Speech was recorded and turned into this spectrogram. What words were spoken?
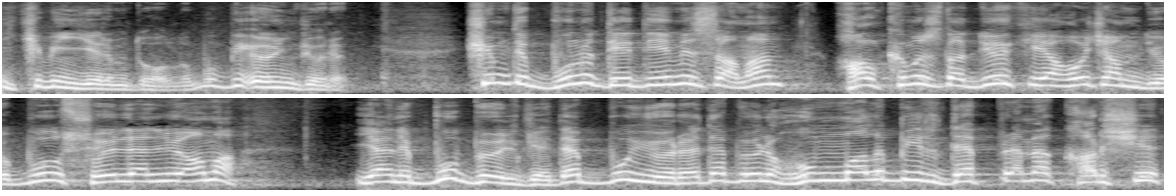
2020'de oldu. Bu bir öngörü. Şimdi bunu dediğimiz zaman halkımız da diyor ki ya hocam diyor bu söyleniliyor ama yani bu bölgede, bu yörede böyle hummalı bir depreme karşı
